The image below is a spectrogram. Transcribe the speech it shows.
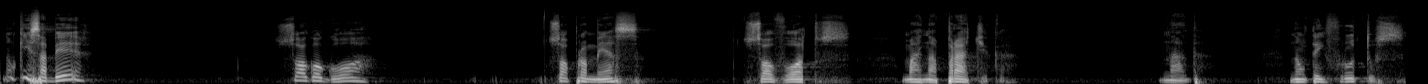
não quis saber, só gogó, só promessa, só votos, mas na prática, nada não tem frutos.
